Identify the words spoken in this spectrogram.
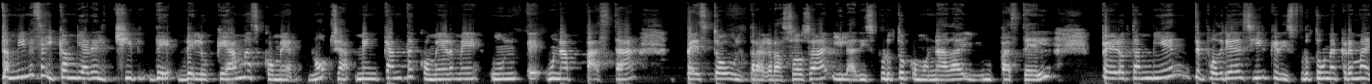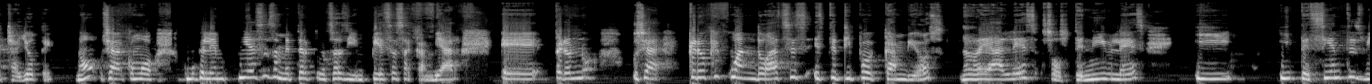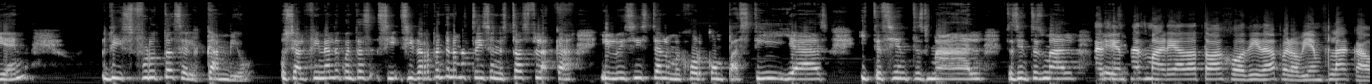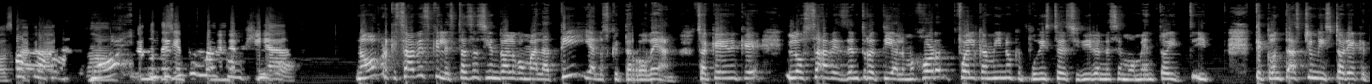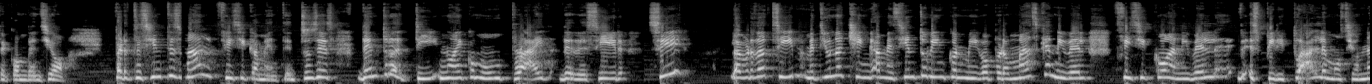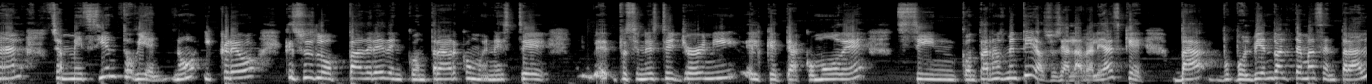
también es ahí cambiar el chip de, lo que amas comer, ¿no? O sea, me encanta comerme eh, una pasta pesto ultra grasosa y la disfruto como nada y un pastel, pero también te podría decir que disfruto una crema de chayote, ¿no? O sea, como, como que le empiezas a meter cosas y empiezas a cambiar, eh, pero no, o sea, creo que cuando haces este tipo de cambios reales, sostenibles y, y te sientes bien, disfrutas el cambio. O sea, al final de cuentas, si, si de repente nada más te dicen estás flaca y lo hiciste a lo mejor con pastillas y te sientes mal, te sientes mal. Te eh, sientes mareada, toda jodida, pero bien flaca, o sea, no, no, te, sientes con energía. ¿No? Porque sabes que le estás haciendo algo mal a ti y a los que te rodean. O sea, que, lo sabes dentro de ti. A lo mejor fue el camino que pudiste decidir en ese momento y, te contaste una historia que te convenció, pero te sientes mal físicamente. Entonces, dentro de ti no hay como un pride de decir, sí, la verdad sí, me metí una chinga, me siento bien conmigo, pero más que a nivel físico, a nivel espiritual, emocional, o sea, me siento bien, ¿no? Y creo que eso es lo padre de encontrar como en este, eh, pues en este journey, el que te acomode sin contarnos mentiras. O sea, la realidad es que va, volviendo al tema central,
